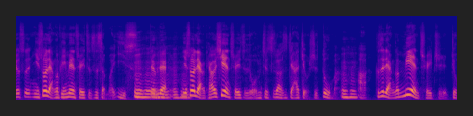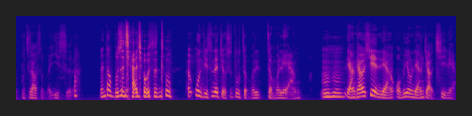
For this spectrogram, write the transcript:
就是你说两个平面垂直是什么意思，嗯、对不对？嗯、你说两条线垂直，我们就知道是夹九十度嘛。嗯、啊，可是两个面垂直就不知道什么意思了。啊、难道不是夹九十度？呃，问题是那九十度怎么怎么量？嗯哼，两条线量，我们用量角器量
